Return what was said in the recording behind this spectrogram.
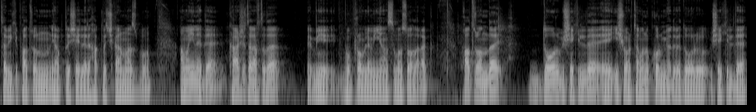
tabii ki patronun yaptığı şeyleri haklı çıkarmaz bu. Ama yine de karşı tarafta da bir bu problemin yansıması olarak patron da doğru bir şekilde e, iş ortamını kurmuyordu ve doğru şekilde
